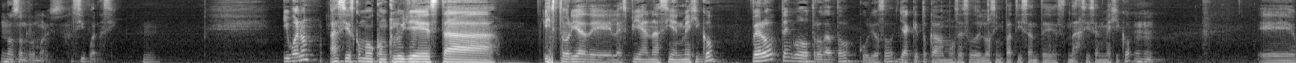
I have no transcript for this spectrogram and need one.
No son rumores. sí fue nazi. Mm. Y bueno, así es como concluye esta historia de la espía nazi en México. Pero tengo otro dato curioso, ya que tocábamos eso de los simpatizantes nazis en México. Eh,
